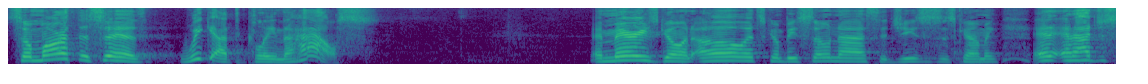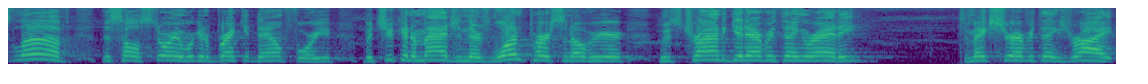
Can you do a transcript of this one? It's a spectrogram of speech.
So Martha says, We got to clean the house. And Mary's going, Oh, it's going to be so nice that Jesus is coming. And, and I just love this whole story, and we're going to break it down for you. But you can imagine there's one person over here who's trying to get everything ready to make sure everything's right.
